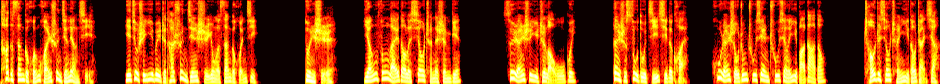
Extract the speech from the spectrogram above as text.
他的三个魂环瞬间亮起，也就是意味着他瞬间使用了三个魂技。顿时，杨峰来到了萧晨的身边。虽然是一只老乌龟，但是速度极其的快。忽然，手中出现出现了一把大刀，朝着萧晨一刀斩下。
